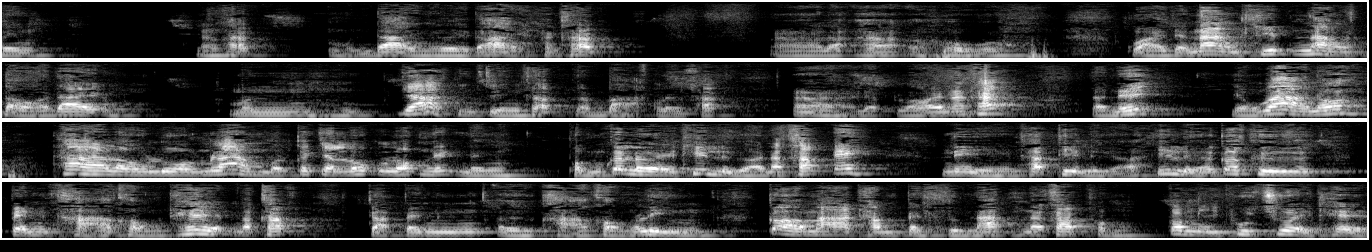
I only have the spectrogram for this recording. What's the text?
นึงนะครับ หมุนได้เงยได้นะครับอ่าละฮะโอ้โหกว่าจะนั่งคิดนั่งต่อได้ มันยากจริง ๆ ครับลำบากเลยครับ อ่าเรียบร้อยนะครับแต่นี้อย่างว่าเนาะถ้าเรารวมร่างหมดก็จะลกๆนิดนึงผมก็เลยที่เหลือนะครับ เอ๊ะนี่ครับที่เหลือที่เหลือก็คือเป็นขาของเทพนะครับกับเป็นเออขาของลิง ก็มาทำเป็นสุนัขนะครับ ผมก็มีผู้ช่วยเทพ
